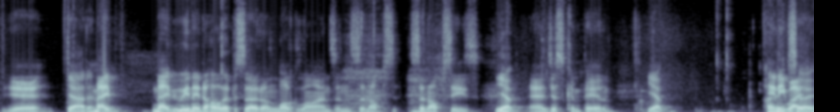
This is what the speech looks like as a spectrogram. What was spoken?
Yeah. data. Maybe maybe we need a whole episode on log lines and synops- synopses Yep. and just compare them. Yep. I Anyway, so.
